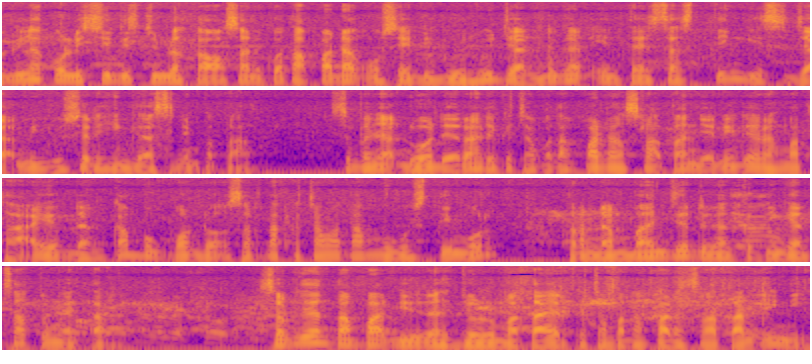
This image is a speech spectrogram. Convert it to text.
Beginilah kondisi di sejumlah kawasan di Kota Padang usai diguyur hujan dengan intensitas tinggi sejak Minggu sore hingga Senin petang. Sebanyak dua daerah di Kecamatan Padang Selatan, yakni daerah Mata Air dan Kampung Pondok, serta Kecamatan Bungus Timur, terendam banjir dengan ketinggian 1 meter. Seperti yang tampak di daerah Jalur Mata Air, Kecamatan Padang Selatan ini,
